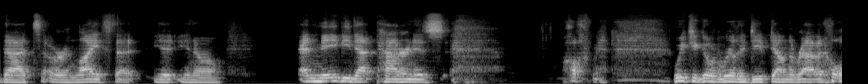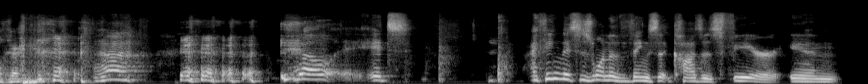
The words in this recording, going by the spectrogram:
that or in life that you, you know, and maybe that pattern is oh man, we could go really deep down the rabbit hole there. uh, well, it's I think this is one of the things that causes fear in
